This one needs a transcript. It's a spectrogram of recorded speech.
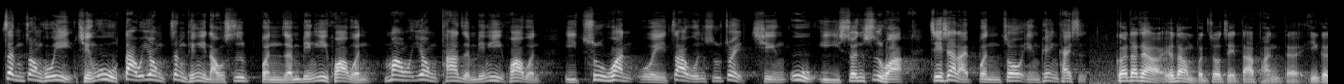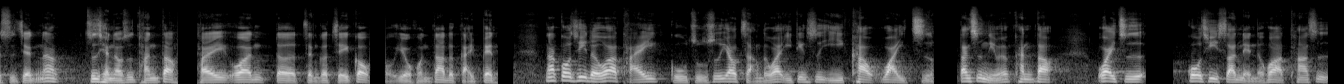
郑重呼吁，请勿盗用郑庭宇老师本人名义发文，冒用他人名义发文，以触犯伪造文书罪，请勿以身试法。接下来本周影片开始，各位大家好，又到我们本周解大盘的一个时间。那之前老师谈到。台湾的整个结构有很大的改变。那过去的话，台股指数要涨的话，一定是依靠外资。但是你会看到，外资过去三年的话，它是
